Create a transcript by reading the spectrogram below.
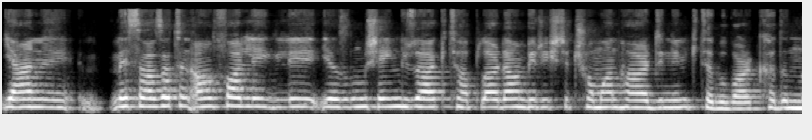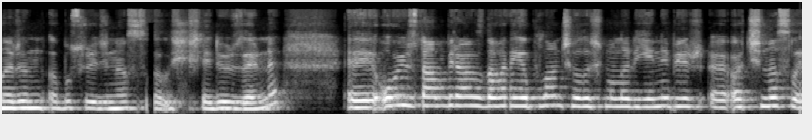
Yani mesela zaten Alfa ile ilgili yazılmış en güzel kitaplardan biri işte Çoman Hardi'nin kitabı var. Kadınların bu süreci nasıl işlediği üzerine. O yüzden biraz daha yapılan çalışmaları yeni bir açı nasıl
